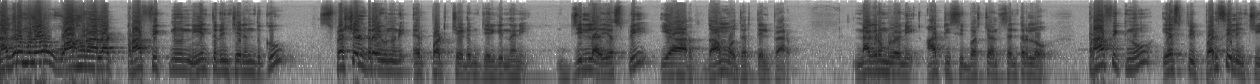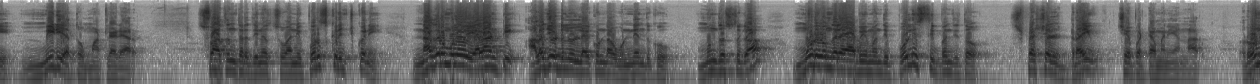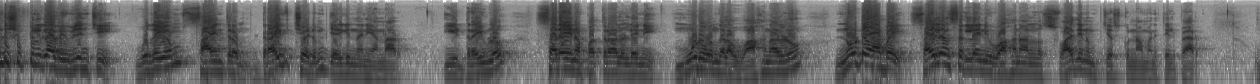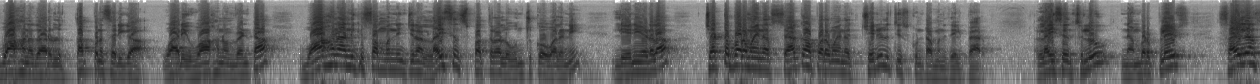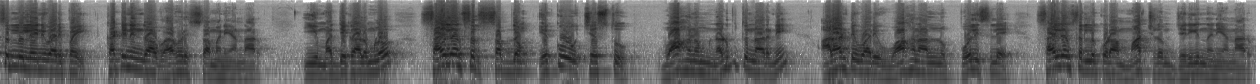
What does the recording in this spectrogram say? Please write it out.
నగరంలో వాహనాల ట్రాఫిక్ను నియంత్రించేందుకు స్పెషల్ డ్రైవ్ను ఏర్పాటు చేయడం జరిగిందని జిల్లా ఎస్పీ ఏఆర్ దామోదర్ తెలిపారు. నగరంలోని ఆర్టీసీ బస్టాండ్ సెంటర్లో ట్రాఫిక్ను ఎస్పీ పరిశీలించి మీడియాతో మాట్లాడారు. స్వాతంత్ర దినోత్సవాన్ని పురస్కరించుకొని నగరంలో ఎలాంటి అలజడులు లేకుండా ఉండేందుకు ముందస్తుగా మూడు వందల యాభై మంది పోలీస్ సిబ్బందితో స్పెషల్ డ్రైవ్ చేపట్టామని అన్నారు. రెండు షిఫ్టులుగా విభజించి ఉదయం సాయంత్రం డ్రైవ్ చేయడం జరిగిందని అన్నారు. ఈ డ్రైవ్లో సరైన పత్రాలు లేని మూడు వందల వాహనాలను నూట యాభై సైలెన్సర్ లేని వాహనాలను స్వాధీనం చేసుకున్నామని తెలిపారు. వాహనదారులు తప్పనిసరిగా వారి వాహనం వెంట వాహనానికి సంబంధించిన లైసెన్స్ పత్రాలు ఉంచుకోవాలని లేని ఎడల చట్టపరమైన శాఖాపరమైన చర్యలు తీసుకుంటామని తెలిపారు. లైసెన్సులు నెంబర్ ప్లేట్స్ సైలెన్సర్లు లేని వారిపై కఠినంగా వ్యవహరిస్తామని అన్నారు. ఈ మధ్యకాలంలో సైలెన్సర్ శబ్దం ఎక్కువ చేస్తూ వాహనం నడుపుతున్నారని అలాంటి వారి వాహనాలను పోలీసులే సైలెన్సర్లు కూడా మార్చడం జరిగిందని అన్నారు.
